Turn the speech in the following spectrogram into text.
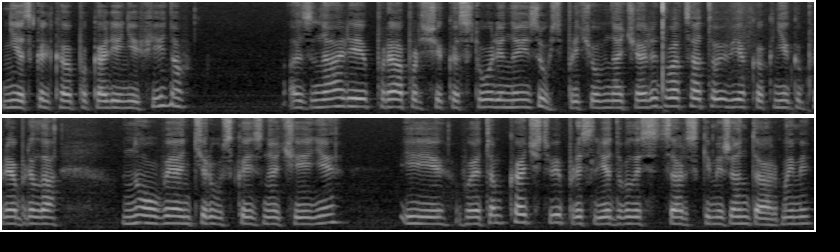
Несколько поколений финнов знали прапорщика Столи наизусть, причем в начале XX века книга приобрела новое антирусское значение – и в этом качестве преследовалась царскими жандармами.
